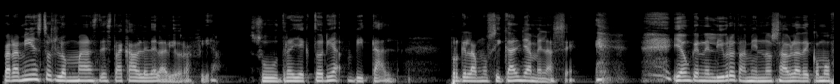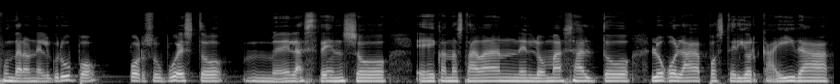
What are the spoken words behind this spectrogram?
Para mí esto es lo más destacable de la biografía, su trayectoria vital, porque la musical ya me la sé. y aunque en el libro también nos habla de cómo fundaron el grupo, por supuesto, mm, el ascenso, eh, cuando estaban en lo más alto, luego la posterior caída,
